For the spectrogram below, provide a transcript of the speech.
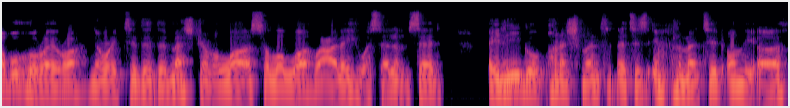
Abu Hurairah narrated that the Messenger of Allah sallallahu wasallam said, "A legal punishment that is implemented on the earth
